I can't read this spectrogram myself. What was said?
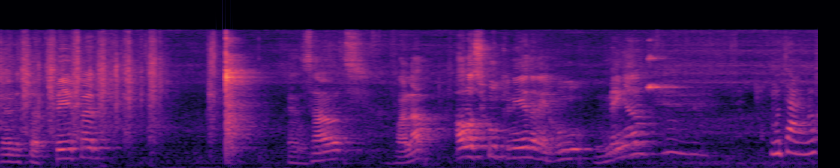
Met een beetje peper en zout. Voilà. Alles goed kneden en goed mengen. Moet daar nog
